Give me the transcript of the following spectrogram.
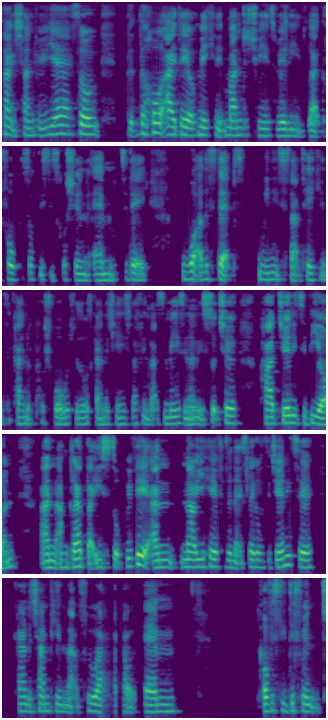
Thanks, Chandru. Yeah. So the, the whole idea of making it mandatory is really like the focus of this discussion um, today. What are the steps we need to start taking to kind of push forward for those kind of changes? I think that's amazing. And it's such a hard journey to be on. And I'm glad that you stuck with it. And now you're here for the next leg of the journey to kind of champion that throughout. Um, obviously different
